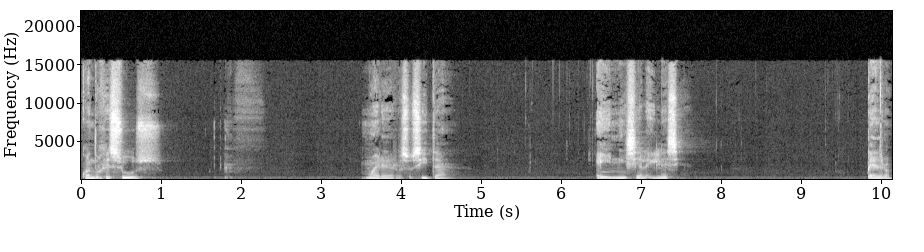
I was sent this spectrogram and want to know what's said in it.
Cuando Jesús muere, resucita e inicia la iglesia, Pedro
